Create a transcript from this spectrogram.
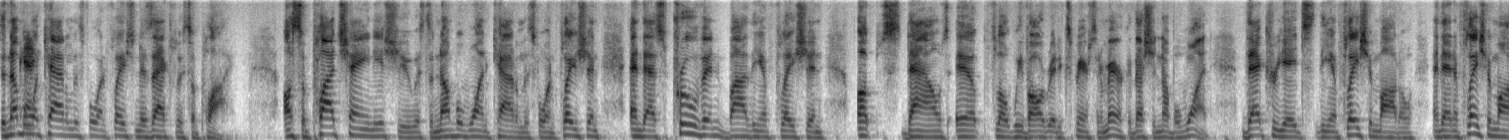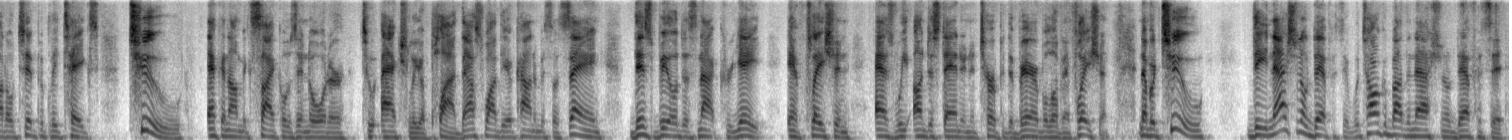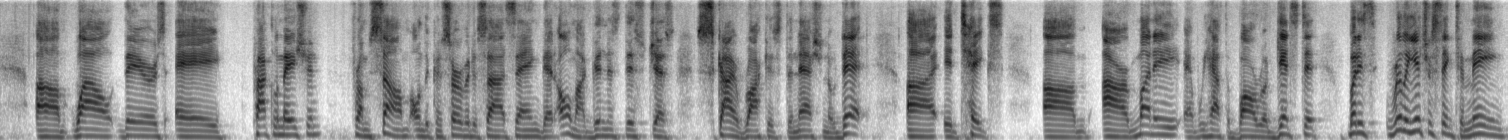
The number okay. one catalyst for inflation is actually supply a supply chain issue is the number one catalyst for inflation, and that's proven by the inflation ups, downs, ebb, flow we've already experienced in America. That's your number one. That creates the inflation model, and that inflation model typically takes two economic cycles in order to actually apply. That's why the economists are saying this bill does not create inflation as we understand and interpret the variable of inflation. Number two, the national deficit. We'll talk about the national deficit. Um, while there's a proclamation from some on the conservative side saying that, oh my goodness, this just skyrockets the national debt. Uh, it takes um, our money and we have to borrow against it. But it's really interesting to me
